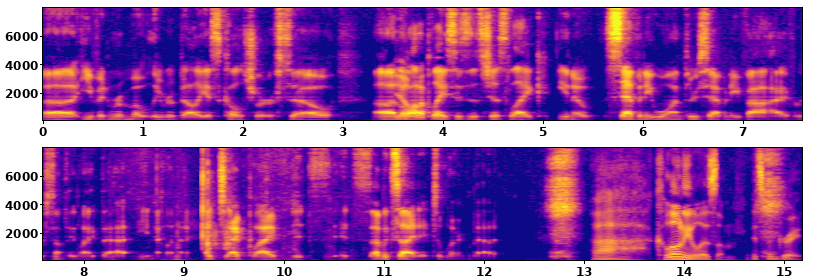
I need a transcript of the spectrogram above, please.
uh, even remotely rebellious culture. So uh, in Yep. a lot of places, it's just like you know seventy one through seventy five or something like that. You know, and I, I, I, I, it's it's I'm excited to learn about it. Ah, colonialism. It's been great.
